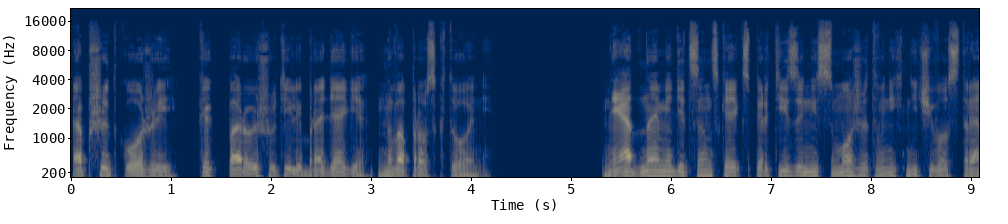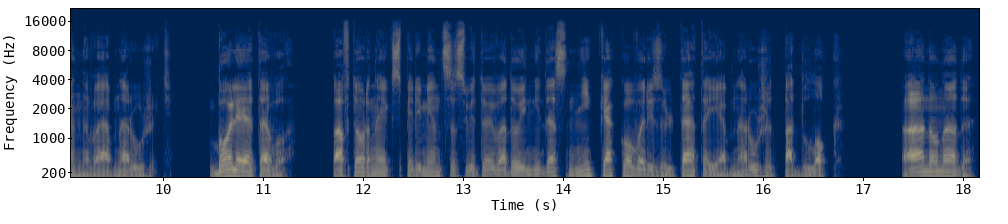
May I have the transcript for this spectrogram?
обшит кожей, как порой шутили бродяги, на вопрос, кто они. Ни одна медицинская экспертиза не сможет в них ничего странного обнаружить. Более того, повторный эксперимент со святой водой не даст никакого результата и обнаружит подлог. А оно надо.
